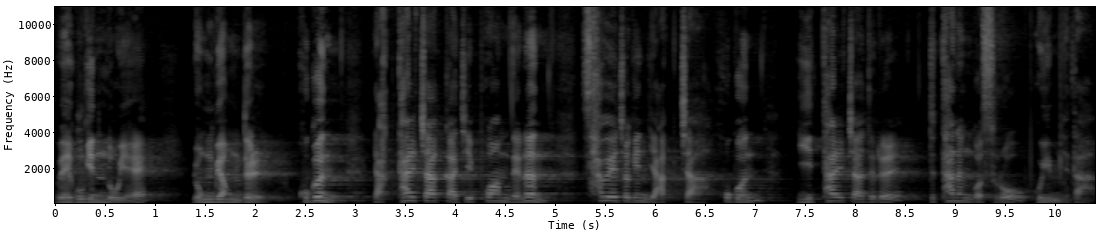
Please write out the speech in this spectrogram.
외국인 노예, 용병들 혹은 약탈자까지 포함되는 사회적인 약자 혹은 이탈자들을 뜻하는 것으로 보입니다.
